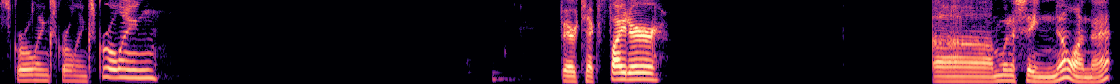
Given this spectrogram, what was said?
Scrolling, scrolling, scrolling. Veritech Fighter. Uh, I'm going to say no on that.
